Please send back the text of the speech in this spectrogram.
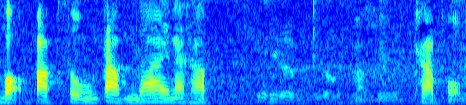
เบาะปรับสูงต่ำได้นะครับนี่เราลองปรับดูครับผม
